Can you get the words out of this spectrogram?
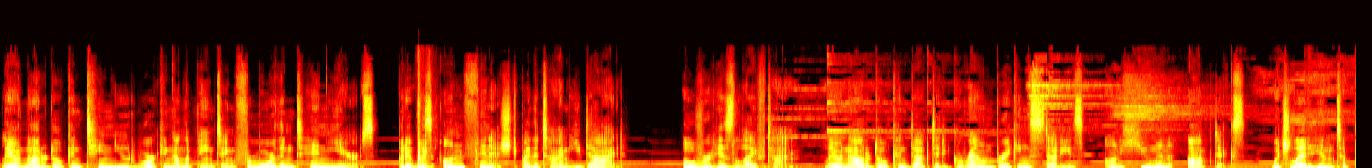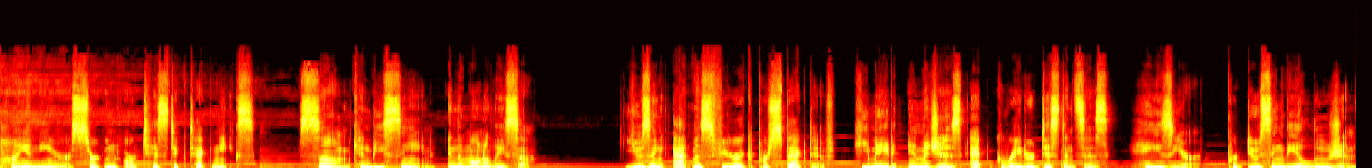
Leonardo continued working on the painting for more than 10 years, but it was unfinished by the time he died. Over his lifetime, Leonardo conducted groundbreaking studies on human optics, which led him to pioneer certain artistic techniques. Some can be seen in the Mona Lisa. Using atmospheric perspective, he made images at greater distances hazier, producing the illusion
